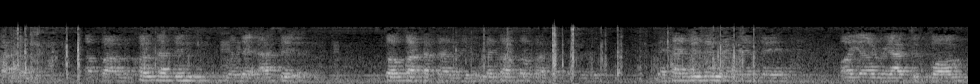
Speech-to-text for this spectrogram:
pattern. Upon contacting with the acid sulfur catalyst, metal sulfur catalyst. The hydrogen and the oil react to form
